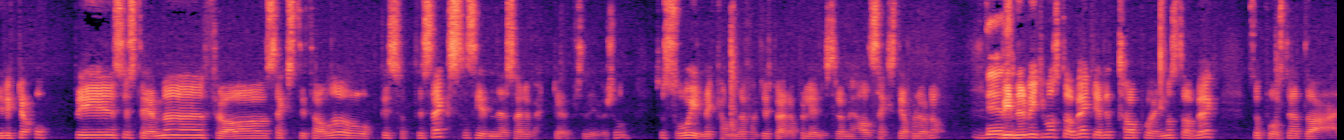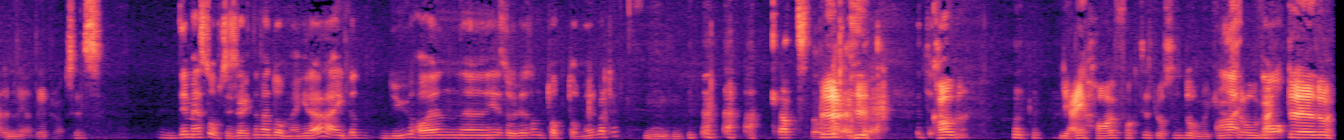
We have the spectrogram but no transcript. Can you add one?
De rykka opp i systemet fra 60-tallet og opp i 76, og siden det så har det vært i øverste divisjon. Så så ille kan det faktisk være på Lillestrøm i halv 60 på lørdag. Det, Vinner de ikke mot Stabæk, eller tar poeng mot Stabæk, så påstår jeg at da er det nede i praksis. det mest oppsiktsvekkende med en dommergreie er egentlig at du har en eh, historie som toppdommer, Bertil. Kretsdommer. Kan, jeg har faktisk også dommerkurs Nei, og vært nå... dom-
